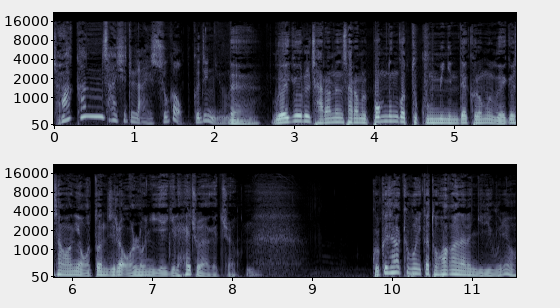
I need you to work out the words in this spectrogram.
정확한 사실을 알 수가 없거든요. 네. 외교를 잘하는 사람을 뽑는 것도 국민인데 그러면 외교 상황이 어떤지를 언론이 얘기를 해줘야겠죠. 그렇게 생각해보니까 더 화가 나는 일이군요.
